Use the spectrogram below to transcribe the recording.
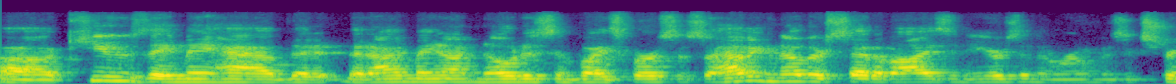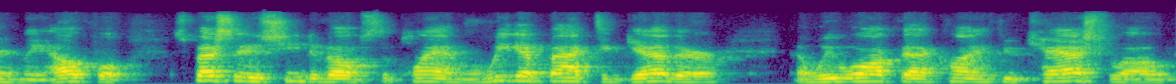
uh, cues they may have that, that I may not notice and vice versa. So having another set of eyes and ears in the room is extremely helpful, especially as she develops the plan. When we get back together and we walk that client through cash flow,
